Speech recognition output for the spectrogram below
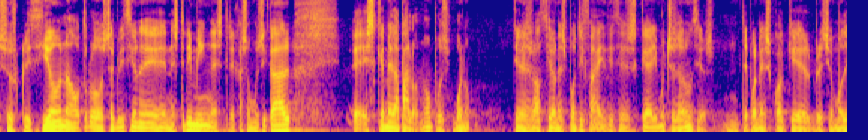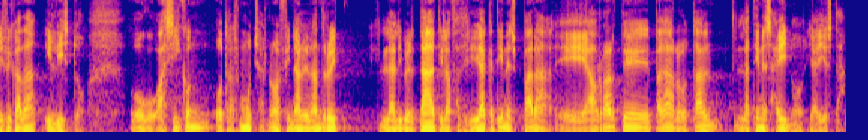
suscripción a otro servicio en, streaming, en este caso musical, es que me da palo, ¿no? Pues bueno, tienes la opción Spotify, dices que hay muchos anuncios, te pones cualquier versión modificada y listo. O así con otras muchas, ¿no? Al final en Android la libertad y la facilidad que tienes para ahorrarte pagar o tal, la tienes ahí, ¿no? Y ahí está.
